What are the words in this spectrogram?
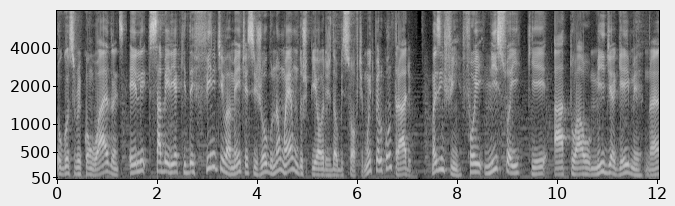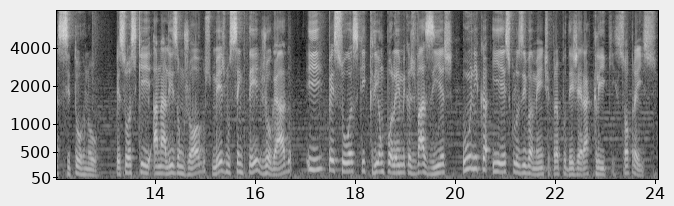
o Ghost Recon Wildlands, ele saberia que definitivamente esse jogo não é um dos piores da Ubisoft, muito pelo contrário. Mas enfim, foi nisso aí que a atual mídia gamer né, se tornou. Pessoas que analisam jogos, mesmo sem ter jogado, e pessoas que criam polêmicas vazias, única e exclusivamente para poder gerar clique, só para isso.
